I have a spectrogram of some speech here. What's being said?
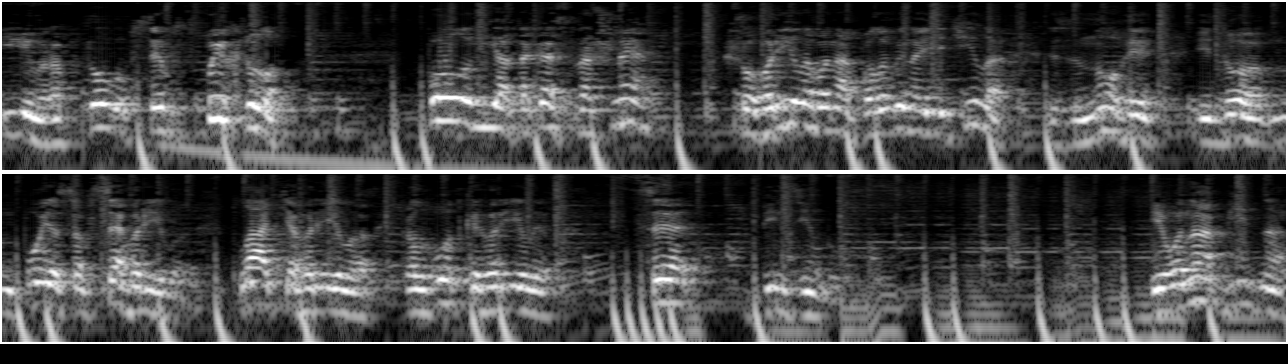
І раптово все вспихнуло. Полум'я таке страшне, що горіла вона, половина її тіла з ноги і до пояса все горіло. Плаття горіло, колготки горіли. Це бензин був. І вона, бідна,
